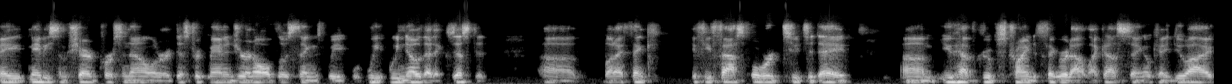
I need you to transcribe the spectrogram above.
may, maybe some shared personnel or a district manager, and all of those things we we we know that existed. Uh, but I think if you fast forward to today, um, you have groups trying to figure it out, like us, saying, "Okay, do I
